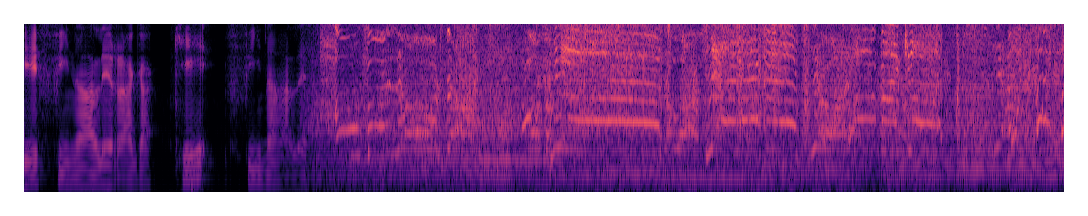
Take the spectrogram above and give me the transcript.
che finale, raga, che finale. Oh my lord, Max! Oh my yes! Yes! Oh my god! Yes!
